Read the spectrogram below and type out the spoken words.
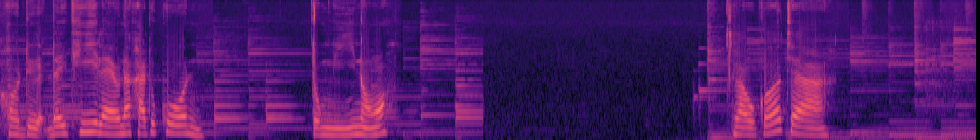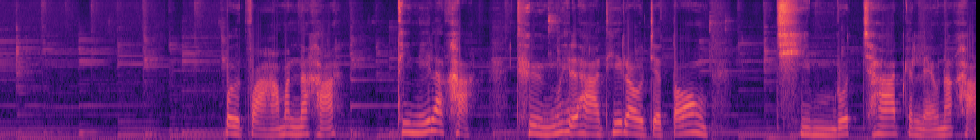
พอเดือดได้ที่แล้วนะคะทุกคน ตรงนี้เนาะเราก็จะ เปิดฝามันนะคะ ทีนี้ล่ะค่ะ ถึงเวลาที่เราจะต้องชิมรสชาติกันแล้วนะคะ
